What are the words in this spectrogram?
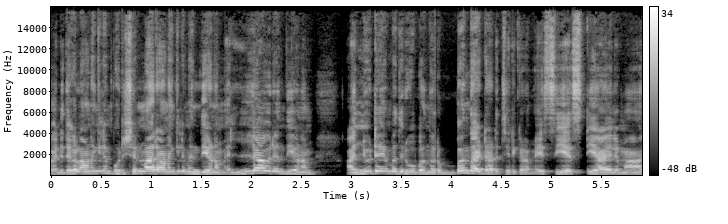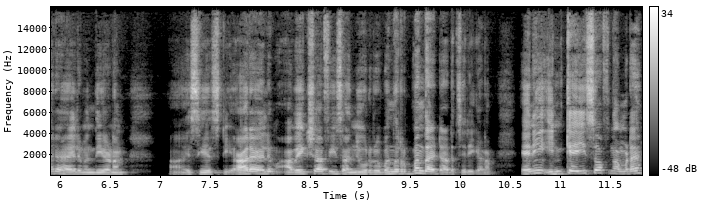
വനിതകളാണെങ്കിലും പുരുഷന്മാരാണെങ്കിലും എന്ത് ചെയ്യണം? എല്ലാവരും എന്ത് ചെയ്യണം? അഞ്ഞൂറ്റി അമ്പത് രൂപ നിർബന്ധമായിട്ട് അടച്ചിരിക്കണം. എസ് സി എസ് ടി ആയാലും ആരായാലും എന്ത് ചെയ്യണം? സി എസ് ടി ആരായാലും അപേക്ഷാ ഫീസ് അഞ്ഞൂറ് രൂപ നിർബന്ധമായിട്ട് അടച്ചിരിക്കണം. ഇനി ഇൻ കേസ് ഓഫ് നമ്മുടെ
